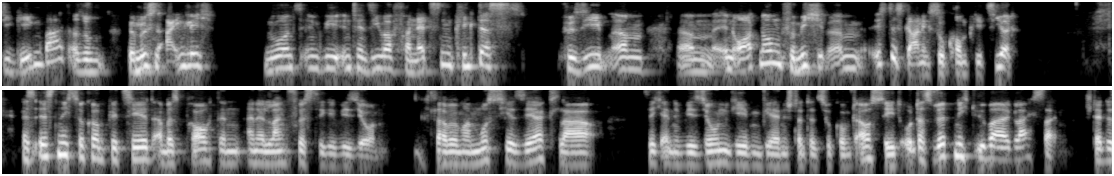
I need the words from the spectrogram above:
die Gegenwart. Also wir müssen eigentlich nur uns irgendwie intensiver vernetzen. Klingt das für Sie ähm, ähm in Ordnung? Für mich ähm, ist es gar nicht so kompliziert. Es ist nicht so kompliziert, aber es braucht eine langfristige Vision. Ich glaube, man muss hier sehr klar sich eine Vision geben, wie eine Stadt der Zukunft aussieht. Und das wird nicht überall gleich sein. Städte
